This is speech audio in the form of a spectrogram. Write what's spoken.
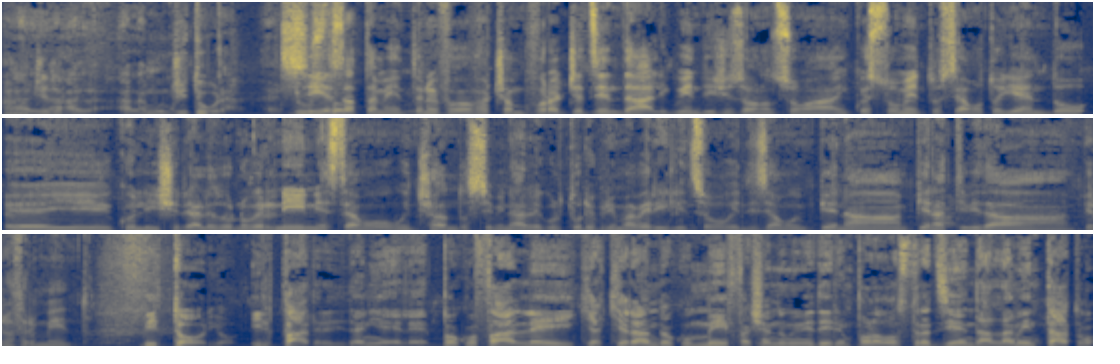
alla, alla, alla mungitura. Eh, sì, esattamente, noi facciamo foraggi aziendali, quindi ci sono, insomma, in questo momento stiamo togliendo eh, quelli cereali tornovernini e stiamo cominciando a seminare le culture primaverili, insomma, quindi siamo in piena, in piena attività, in pieno fermento. Vittorio, il padre di Daniele, poco fa lei chiacchierando con me, facendomi vedere un po' la vostra azienda, ha lamentato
